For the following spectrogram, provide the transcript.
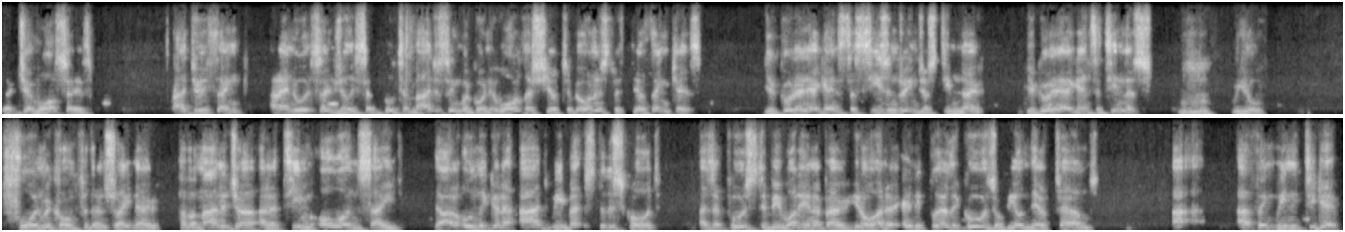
what Jim Orr says. I do think, and I know it sounds really simple to me, I just think we're going to war this year. To be honest with you, I think it's you're going against a seasoned Rangers team now. You're going against a team that's you know flowing with confidence right now, have a manager and a team all on side that are only going to add wee bits to the squad as opposed to be worrying about, you know, and any player that goes will be on their terms. I, I think we need to get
